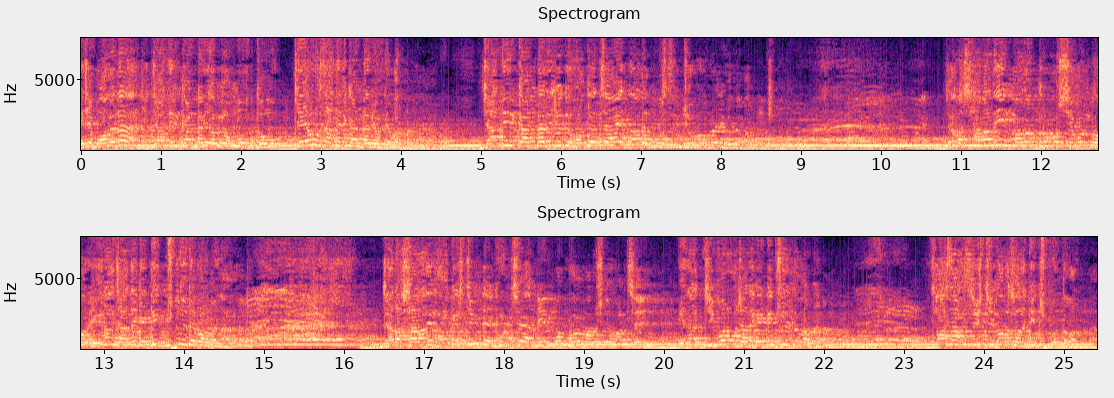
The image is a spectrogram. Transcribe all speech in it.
এই যে বলে না জাতির কাণ্ডারি হবে অমুক তমুক, কেউ জাতির কাণ্ডারি হতে পারবে না। জাতির কাণ্ডারি যদি হতে চায়, তাহলে মুসলিম যুবকরাই হতে পারবে। যারা সারাদিন মাদক দ্রব্য সেবন করে, এরা জাতিকে কিচ্ছু দিতে পারবে না। যারা সারাদিন হকি নিয়ে ঘুরছে আর নির্মম ভাবে মানুষকে মারছে, এরা জীবনেও জাতিকে কিচ্ছু দিতে পারবে না। করতে পারবে না।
